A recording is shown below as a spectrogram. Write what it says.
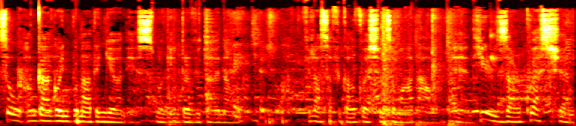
So, ang gagawin po natin ngayon is mag-interview tayo ng philosophical question sa mga tao. And here is our question.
